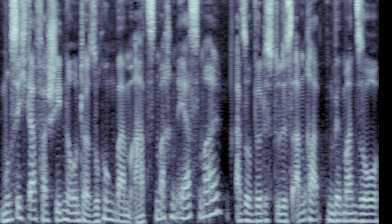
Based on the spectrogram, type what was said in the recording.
Muss ich da verschiedene Untersuchungen beim Arzt machen erstmal? Also würdest du das anraten, wenn man so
